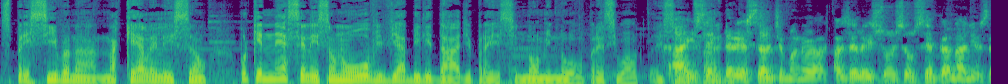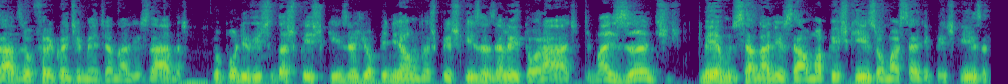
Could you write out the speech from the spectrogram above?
expressiva na, naquela eleição. Porque nessa eleição não houve viabilidade para esse nome novo, para esse, esse ah, Isso é interessante, Manuel. As eleições são sempre analisadas, ou frequentemente analisadas, do ponto de vista das pesquisas de opinião, das pesquisas eleitorais. Mas antes mesmo de se analisar uma pesquisa ou uma série de pesquisas,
